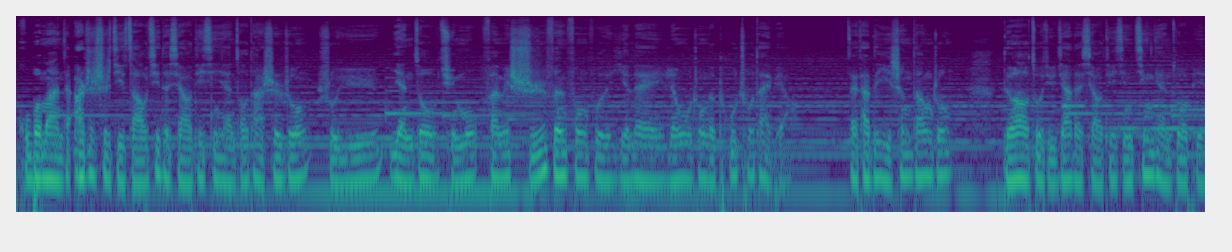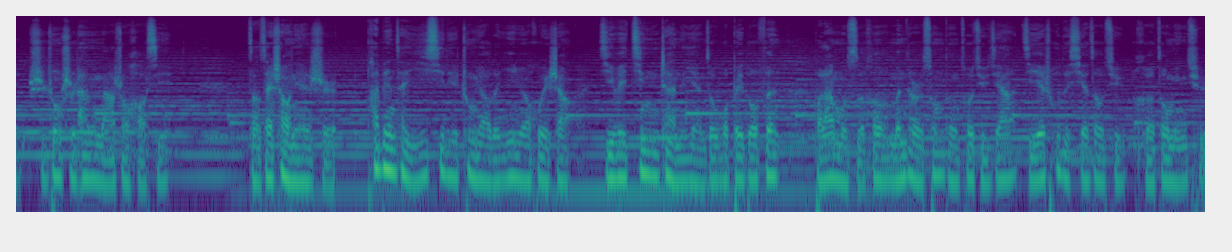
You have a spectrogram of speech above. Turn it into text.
胡伯曼在二十世纪早期的小提琴演奏大师中，属于演奏曲目范围十分丰富的一类人物中的突出代表。在他的一生当中，德奥作曲家的小提琴经典作品始终是他的拿手好戏。早在少年时，他便在一系列重要的音乐会上极为精湛地演奏过贝多芬、勃拉姆斯和门德尔松等作曲家杰出的协奏曲和奏鸣曲。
